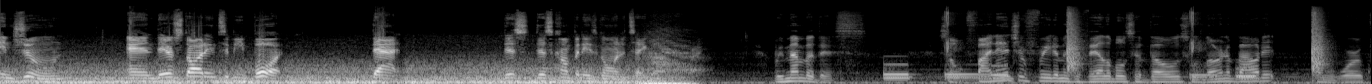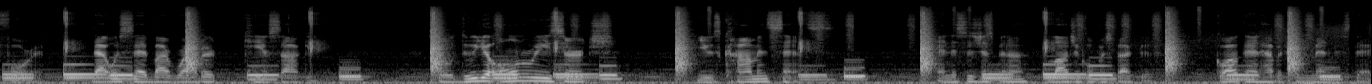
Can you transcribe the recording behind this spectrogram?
in June and they're starting to be bought, that this this company is going to take off. Remember this. So financial freedom is available to those who learn about it and work for it. That was said by Robert Kiyosaki. So do your own research, use common sense. And this has just been a logical perspective. Go out there and have a tremendous day.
